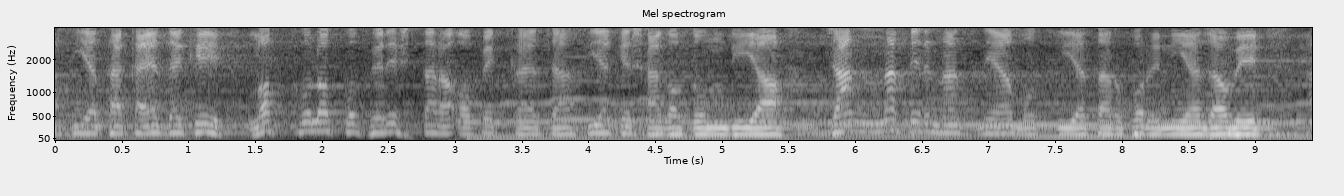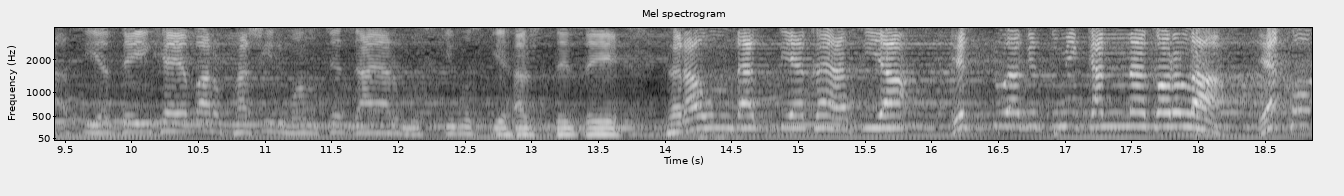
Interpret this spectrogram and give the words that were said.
আসিয়া তাকায় দেখে লক্ষ লক্ষ ফেরেশতারা অপেক্ষায় আছে। আসিয়াকে স্বাগতম দিয়া, জান্নাতের নাচ নিয়ামত দিয়া তারপরে নিয়ে যাবে। আসিয়া দেখে এবার ফাঁসির মঞ্চে যায় আর মুসকি মুসকি হাসতেছে। ফেরাউন ডাক দিয়া কয়, আসিয়া একটু আগে তুমি কান্না করলা, এখন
